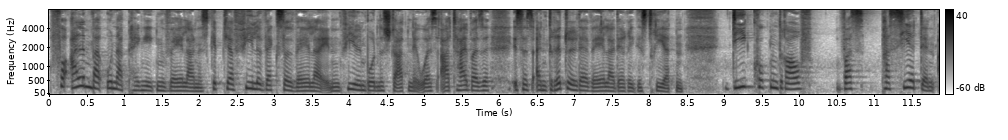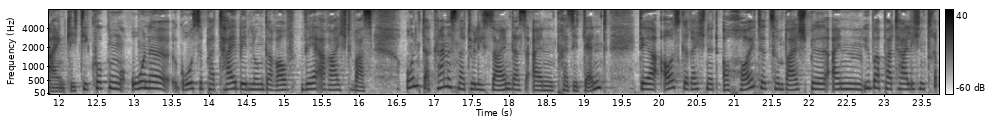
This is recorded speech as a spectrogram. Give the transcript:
vor allem bei unabhängigen Wählern. Es gibt ja viele Wechselwähler in vielen Bundesstaaten der USA. Teilweise ist es ein Drittel der Wähler der Registrierten. Die gucken drauf, was passiert denn eigentlich? Die gucken ohne große Parteibindung darauf, wer erreicht was. Und da kann es natürlich sein, dass ein Präsident, der ausgerechnet auch heute zum Beispiel einen überparteilichen Trip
